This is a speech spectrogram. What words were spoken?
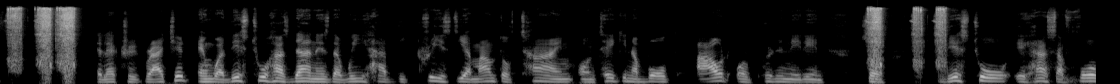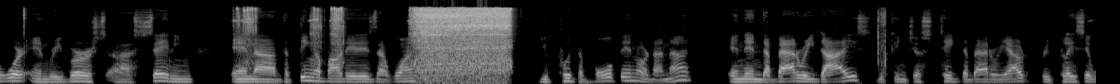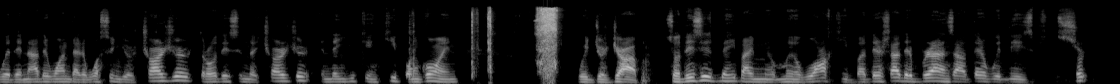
electric ratchet. And what this tool has done is that we have decreased the amount of time on taking a bolt out or putting it in. So this tool, it has a forward and reverse uh, setting. And uh, the thing about it is that once you put the bolt in or the nut, and then the battery dies, you can just take the battery out, replace it with another one that wasn't your charger, throw this in the charger, and then you can keep on going with your job. So this is made by Milwaukee, but there's other brands out there with these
